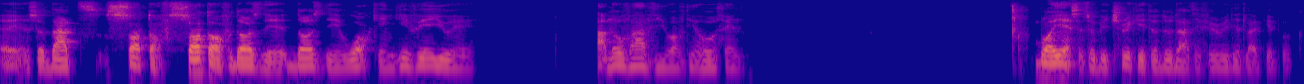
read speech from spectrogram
Uh, so that sort of sort of does the does the work in giving you a an overview of the whole thing. But yes, it will be tricky to do that if you read it like a book.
